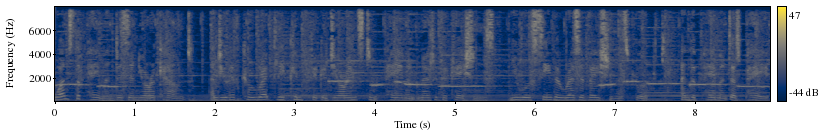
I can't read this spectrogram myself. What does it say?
Once the payment is in your account, and you have correctly configured your instant payment notifications, you will see the reservation as booked, and the payment as paid.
